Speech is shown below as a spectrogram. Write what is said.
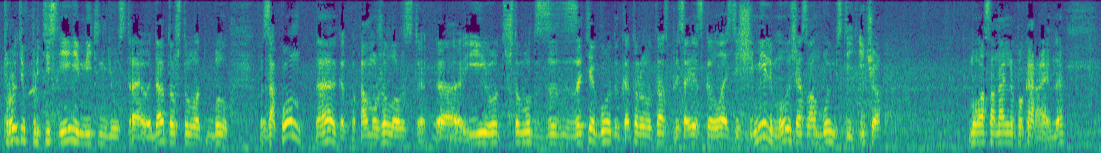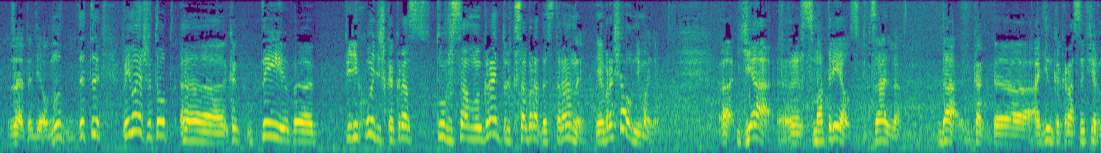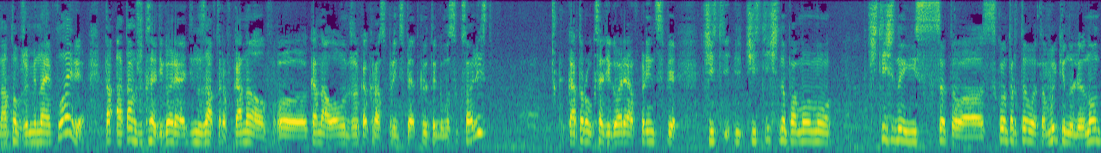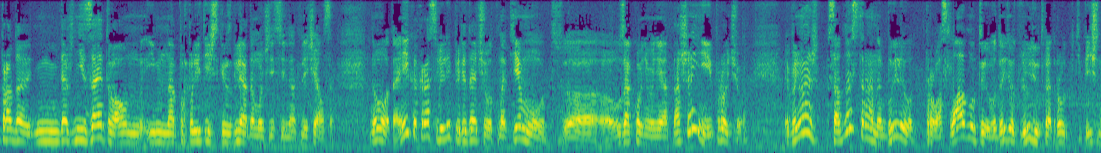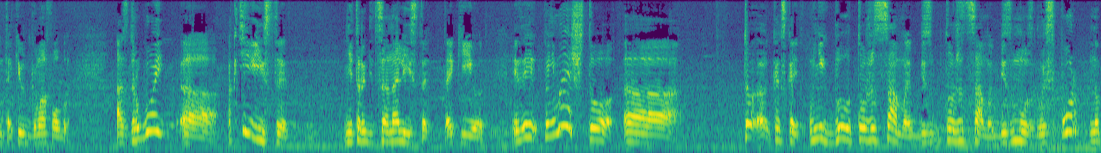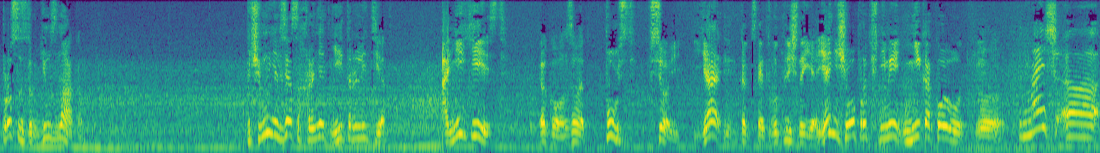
против притеснения митинги устраивать, да, то, что вот был закон, да, как вот о мужеложестве, э, и вот, что вот за, за те годы, которые вот нас при советской власти щемили, мы вот сейчас вам будем мстить, и чё? Мы вас анально покараем, да, за это дело. Ну, это, понимаешь, это вот, э, как ты э, переходишь как раз ту же самую грань, только с обратной стороны. Не обращал внимания? Э, Я э, смотрел специально, да, как э, один как раз эфир на том же Минаев Лайве, та- а там же, кстати говоря, один из авторов каналов, э, канала, он же как раз, в принципе, открытый гомосексуалист, которого, кстати говоря, в принципе, части- частично, по-моему, частично из этого, с контр ТВ это выкинули, но он, правда, даже не из-за этого, а он именно по политическим взглядам очень сильно отличался. Ну вот, они как раз вели передачу вот на тему вот, э, узаконивания отношений и прочего. И понимаешь, с одной стороны были вот православнутые вот эти вот люди, вот, которые вот типичные такие вот гомофобы, а с другой э, активисты, нетрадиционалисты такие вот. И ты понимаешь, что э, то, э, как сказать, у них было то же самое, без, тот же самый безмозглый спор, но просто с другим знаком. Почему нельзя сохранять нейтралитет? Они есть, как его называют, пусть, все, я, как сказать, вот лично я, я ничего против не имею, никакой вот, э, Понимаешь, э,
